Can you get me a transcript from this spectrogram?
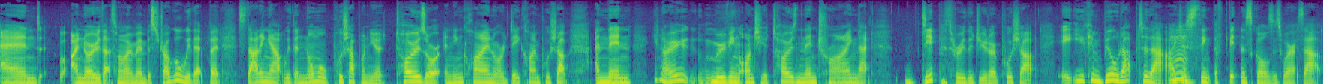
and I know that some of my members struggle with it, but starting out with a normal push up on your toes or an incline or a decline push up, and then, you know, moving onto your toes and then trying that dip through the judo push up, it, you can build up to that. I just think the fitness goals is where it's at.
